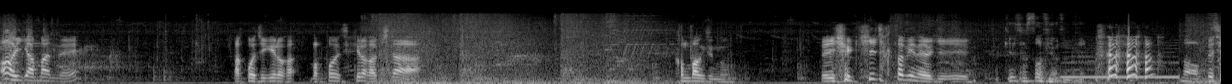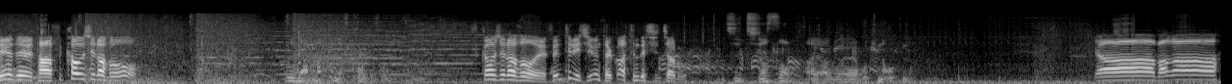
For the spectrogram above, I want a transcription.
어 이게 안 맞네 막보 지키러 가 막보 지키러 갑시다 건방진 놈 이게 키 작섭이네 여기 썸이었네. 나 근데 쟤네들 다 스카웃이라서 여기 안 맞겠네 스카우트에서. 스카웃이라서 센트리 지으면 될 것 같은데 진짜로 지 지었어. 아, 야, 뭐야, 못한다, 못한다. 야 막아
